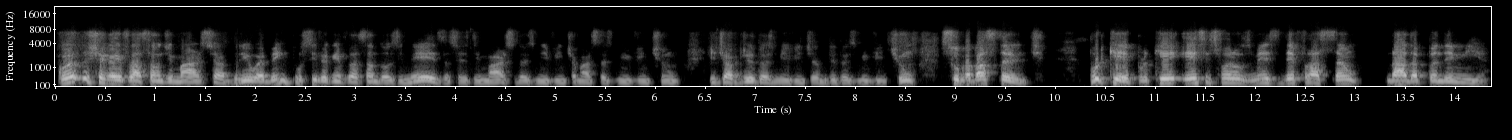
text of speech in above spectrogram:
Quando chegar a inflação de março e abril, é bem possível que a inflação 12 meses, ou seja, de março de 2020 a março de 2021 e de abril de 2020 a abril de 2021, suba bastante. Por quê? Porque esses foram os meses de deflação dada a pandemia,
